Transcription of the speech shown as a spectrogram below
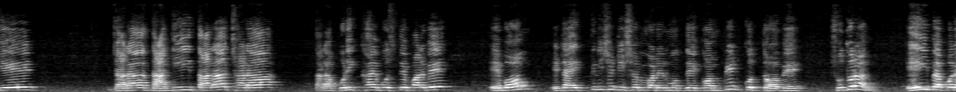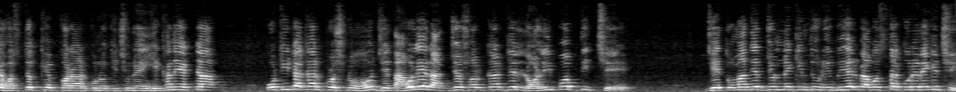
যে, যারা দাগি তারা ছাড়া তারা পরীক্ষায় বসতে পারবে এবং এটা একত্রিশে ডিসেম্বরের মধ্যে কমপ্লিট করতে হবে। সুতরাং এই ব্যাপারে হস্তক্ষেপ করার কোনো কিছু নেই। এখানে একটা কোটি টাকার প্রশ্ন যে, তাহলে রাজ্য সরকার যে ললিপপ দিচ্ছে, যে তোমাদের জন্য কিন্তু রিভিউয়ের ব্যবস্থা করে রেখেছি,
